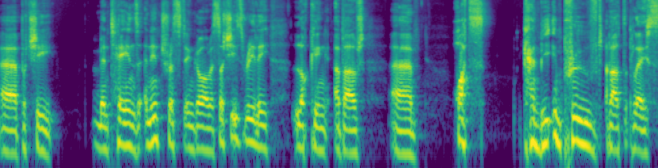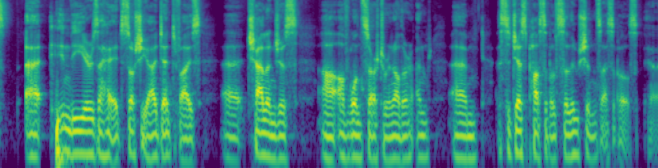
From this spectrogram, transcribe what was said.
uh, but she maintains an interest in Galway. So she's really looking about uh, what's can be improved about the place uh, in the years ahead. So she identifies uh, challenges uh, of one sort or another and um, suggests possible solutions. I suppose. Yeah.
